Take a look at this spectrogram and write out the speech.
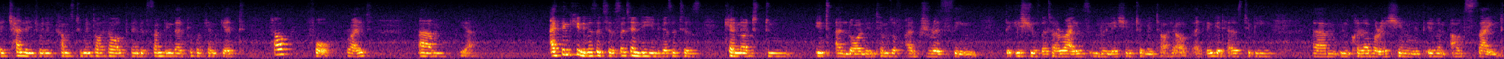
a challenge when it comes to mental health and it's something that people can get help for, right? Um, yeah. I think universities, certainly universities, cannot do it alone in terms of addressing the issues that arise in relation to mental health. I think it has to be um, in collaboration with even outside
